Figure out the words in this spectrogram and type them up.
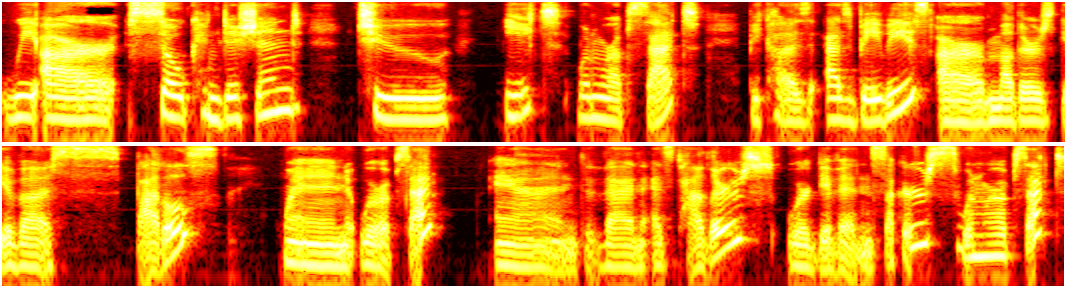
we are so conditioned to eat when we're upset because as babies, our mothers give us bottles when we're upset. And then as toddlers, we're given suckers when we're upset.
